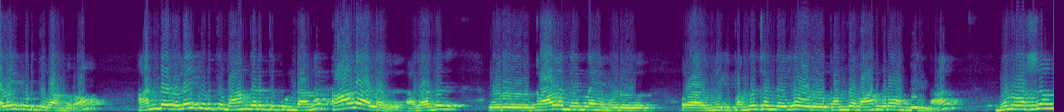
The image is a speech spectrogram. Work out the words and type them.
விலை கொடுத்து வாங்குறோம். அந்த விலை கொடுத்து வாங்குறதுக்கு உண்டான கால அளவு அதாவது ஒரு ஒரு கால நிர்ணயம் ஒரு இன்னைக்கு பங்குச்சந்தையில ஒரு பங்கை வாங்குறோம் அப்படின்னா மூணு வருஷம்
